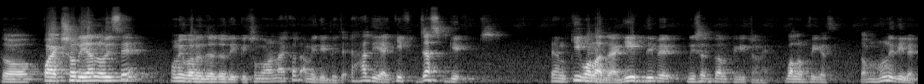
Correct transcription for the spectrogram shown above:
তো কয়েকশো রিয়াল হয়েছে উনি বলেন যে, যদি কিছু মনে না করো, আমি দিতে চাই। হাদিয়া গিফট জাস্ট গিফট কি বলা যায়? গিফট দিবে, নিষেধ গল্প কিছু নেই। বলো, ঠিক আছে। তখন উনি দিলেন।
